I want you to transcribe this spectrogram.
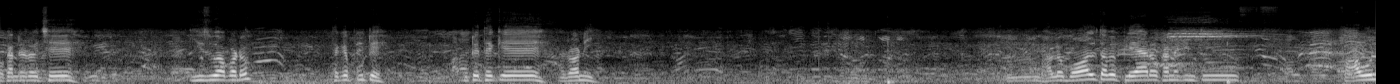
ওখানে রয়েছে ইজু আবারও থেকে পুটে। পুটে থেকে রনি। ভালো বল তবে প্লেয়ার ওখানে কিন্তু ফাউল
